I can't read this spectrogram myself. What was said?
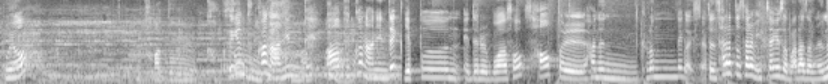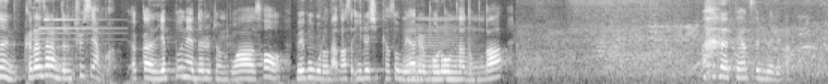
뭐야? 다들 각성. 이건 북한 아닌데? 아 북한 아닌데? 예쁜 애들을 모아서 사업을 하는 그런 데가 있어요. 어떤 살았던 사람 입장에서 말하자면은 그런 사람들은 출시한 거야. 약간 예쁜 애들을 좀 모아서 외국으로 나가서 일을 시켜서 외화를 음. 벌어온다던가. 대학생들이다.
